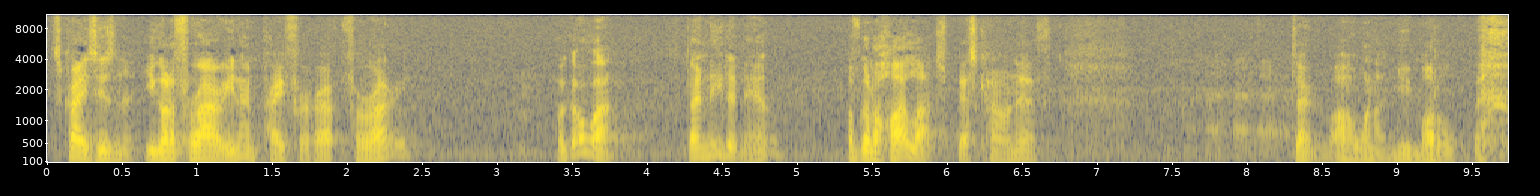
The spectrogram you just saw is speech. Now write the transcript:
It's crazy, isn't it? You got a Ferrari, you don't pray for a Ferrari. I've got one. Don't need it now. I've got a Hilux, best car on earth. Don't, oh, I want a new model.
